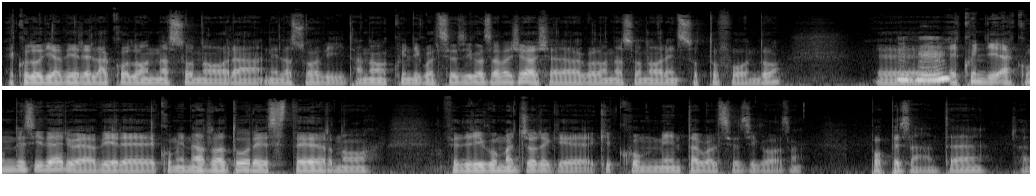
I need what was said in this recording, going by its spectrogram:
è quello di avere la colonna sonora nella sua vita, no? Quindi qualsiasi cosa faceva c'era la colonna sonora in sottofondo. Eh, mm-hmm. E quindi ecco, un desiderio è avere come narratore esterno Federico Maggiore che, che commenta qualsiasi cosa. Un po' pesante, eh? Cioè,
